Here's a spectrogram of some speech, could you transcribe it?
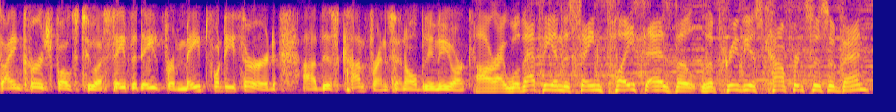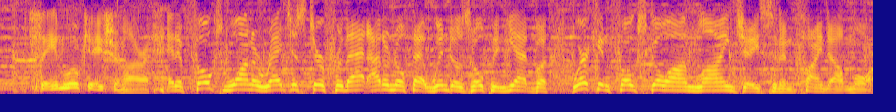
So I encourage folks to uh, save the date for May 23rd, uh, this conference in Albany, New York. All right. Will that be in the same place place as the, the previous conferences have been? Same location. All right. And if folks want to register for that, I don't know if that window's open yet, but where can folks go online, Jason, and find out more?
